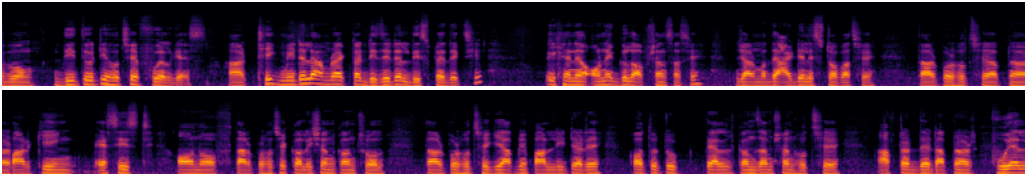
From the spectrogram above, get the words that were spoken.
এবং দ্বিতীয়টি হচ্ছে ফুয়েল গ্যাস আর ঠিক মিডলে আমরা একটা ডিজিটাল ডিসপ্লে দেখছি। এখানে অনেকগুলো অপশানস আছে, যার মধ্যে আইডেল স্টপ আছে তারপর হচ্ছে আপনার পার্কিং অ্যাসিস্ট অন অফ তারপর হচ্ছে কলিশন কন্ট্রোল তারপর হচ্ছে গিয়ে আপনি পার লিটারে কতটুক তেল কনজামশন হচ্ছে আফটার দ্যাট আপনার ফুয়েল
